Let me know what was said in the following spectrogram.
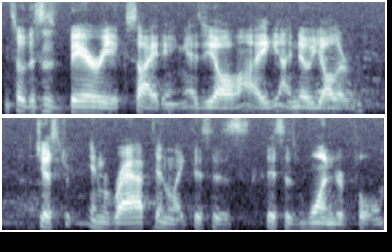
And so this is very exciting, as y'all, I, I know y'all are just enwrapped in like, this is, this is wonderful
